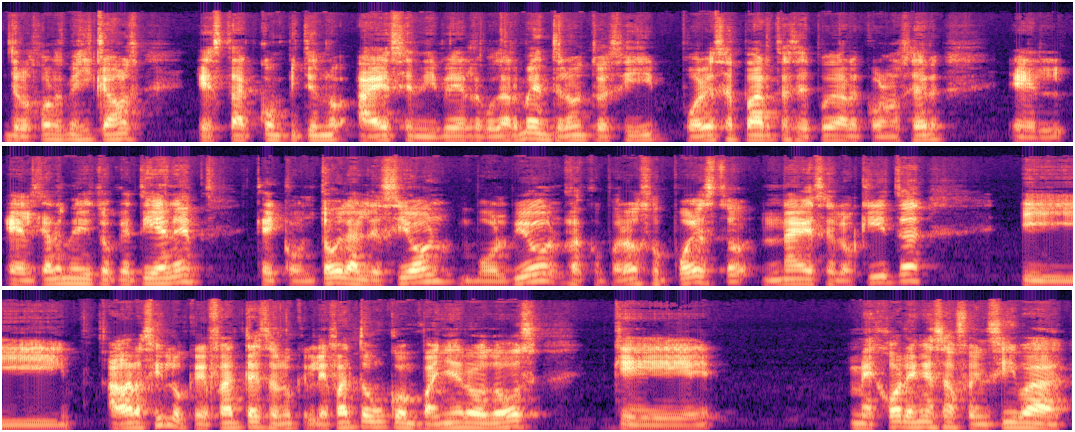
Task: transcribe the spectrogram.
de los jugadores mexicanos está compitiendo a ese nivel regularmente, ¿no? Entonces sí, por esa parte se puede reconocer el, gran mérito que tiene, que con toda la lesión volvió, recuperó su puesto, nadie se lo quita y ahora sí lo que falta es lo que le falta un compañero o dos que mejore en esa ofensiva,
